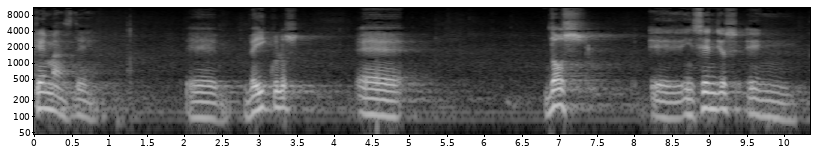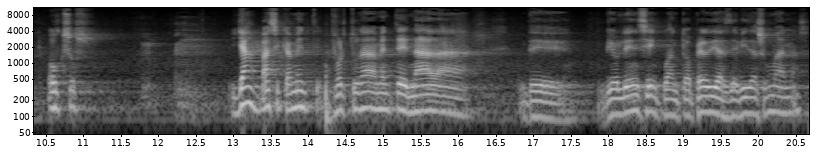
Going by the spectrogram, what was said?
quemas de vehículos, eh, dos eh, incendios en Oxos. Ya, básicamente, afortunadamente nada de violencia en cuanto a pérdidas de vidas humanas.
